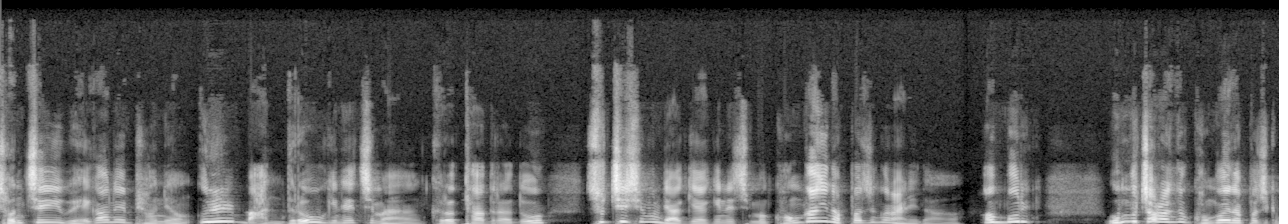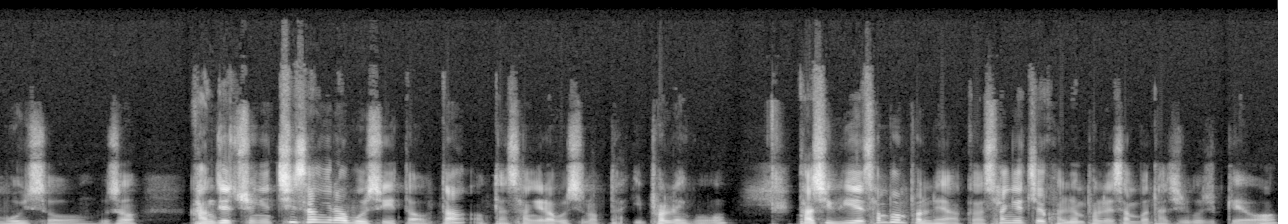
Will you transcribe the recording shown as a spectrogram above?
전체의 외관의 변형을 만들어 오긴 했지만 그렇다 하더라도 수치심을 야기하긴 했지만 건강이 나빠진 건 아니다. 아 머리 음부 잘랐는데 건강이 나빠질 게 뭐 있어. 그래서 강제추행의 치상이라 볼 수 있다 없다 없다 상이라 볼 수는 없다. 이 판례고 다시 위에 3번 판례 아까 상해죄 관련 판례에서 한번 다시 읽어줄게요.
